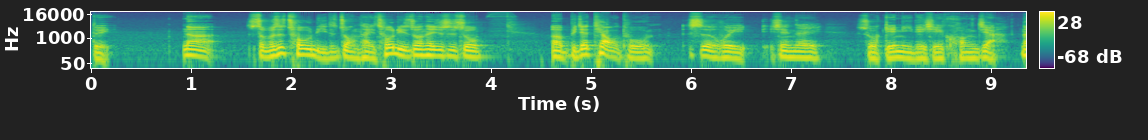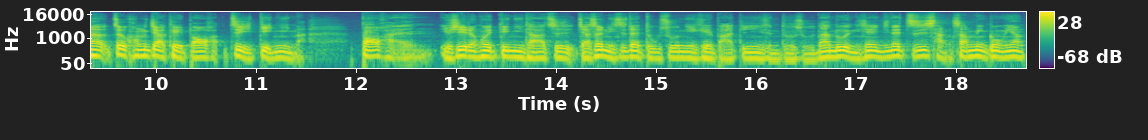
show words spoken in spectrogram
对，那什么是抽离的状态？抽离的状态就是说呃比较跳脱社会现在所给你的一些框架。那这个框架可以包含自己定义嘛？包含有些人会定义它是，假设你是在读书，你也可以把它定义成读书。但如果你现在已经在职场上面跟我一样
